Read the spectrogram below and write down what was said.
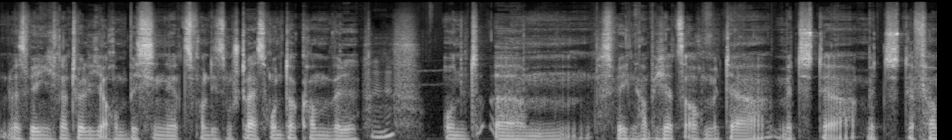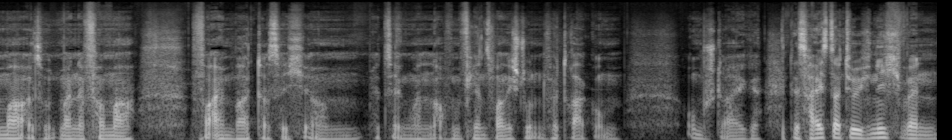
weswegen ich natürlich auch ein bisschen jetzt von diesem Stress runterkommen will. Mhm. Und ähm, deswegen habe ich jetzt auch mit der, mit der, mit der Firma, also mit meiner Firma vereinbart, dass ich ähm, jetzt irgendwann auf einen 24-Stunden-Vertrag um umsteige. Das heißt natürlich nicht, wenn,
